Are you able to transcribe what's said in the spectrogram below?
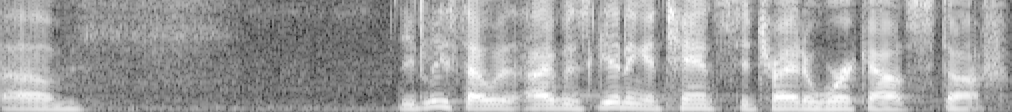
um, at least I was I was getting a chance to try to work out stuff.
